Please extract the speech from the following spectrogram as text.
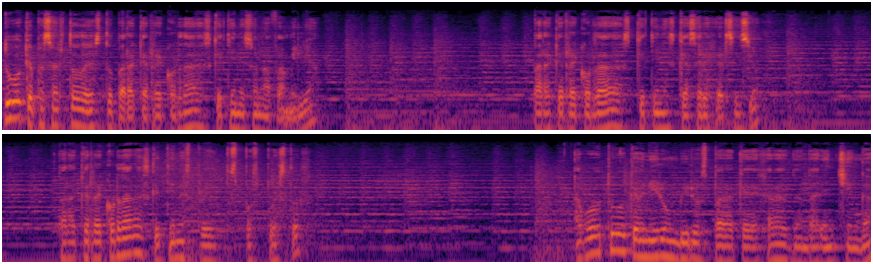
¿Tuvo que pasar todo esto para que recordaras que tienes una familia? ¿Para que recordaras que tienes que hacer ejercicio? ¿Para que recordaras que tienes proyectos pospuestos? ¿A tuvo que venir un virus para que dejaras de andar en chinga?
